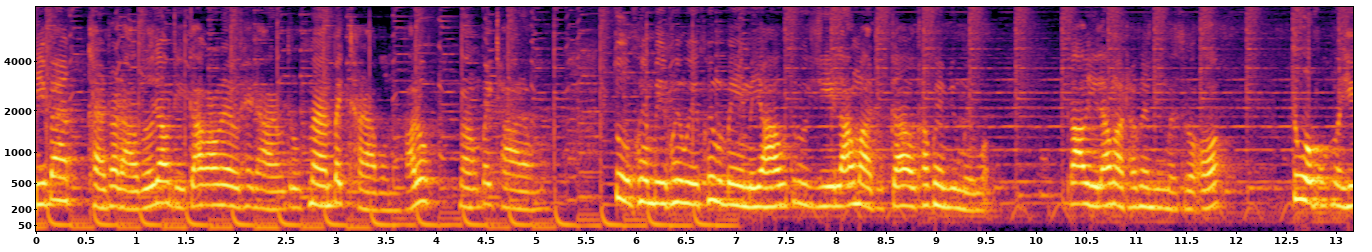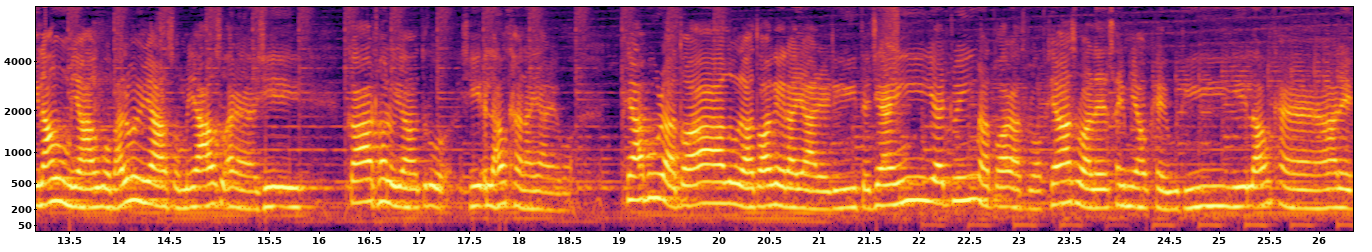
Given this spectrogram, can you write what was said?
ရေးပတ်ခံထွက်တာကိုဘယ်လိုကြောင့်ဒီကားကောင်းတဲ့ကိုထဲထားတော့သူတို့မှန်ပိတ်ထားတာပေါ့နော်ဘာလို့မှန်ပိတ်ထားတော့သူ့ကိုခွင့်ပေးခွင့်ပေးခွင့်မပေးရင်မရဘူးသူတို့ရေလောင်းမှဒီကားကိုထောက်ခွင့်ပြုမယ်ပေါ့ကားကိုရေလောင်းမှထောက်ခွင့်ပြုမယ်ဆိုတော့ဩ သူ့ကိုရေလောင်းလို့မရဘူးပေါ့ဘာလို့မရအောင်ဆိုမရအောင်ဆိုအဲ့ဒါရေကားထွက်လို့ရအောင်သူတို့ရေအလောင်းခံလိုက်ရတယ်ပေါ့ဖျားဘူးတာသွားလို့တာသွားခဲ့လိုက်ရတယ်ဒီတကြိမ်ရအတွင်းမှာသွားတာဆိုတော့ဖျားဆိုတာလည်းစိတ်မရောက်ခဲ့ဘူးဒီရေလောင်းခံရတဲ့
